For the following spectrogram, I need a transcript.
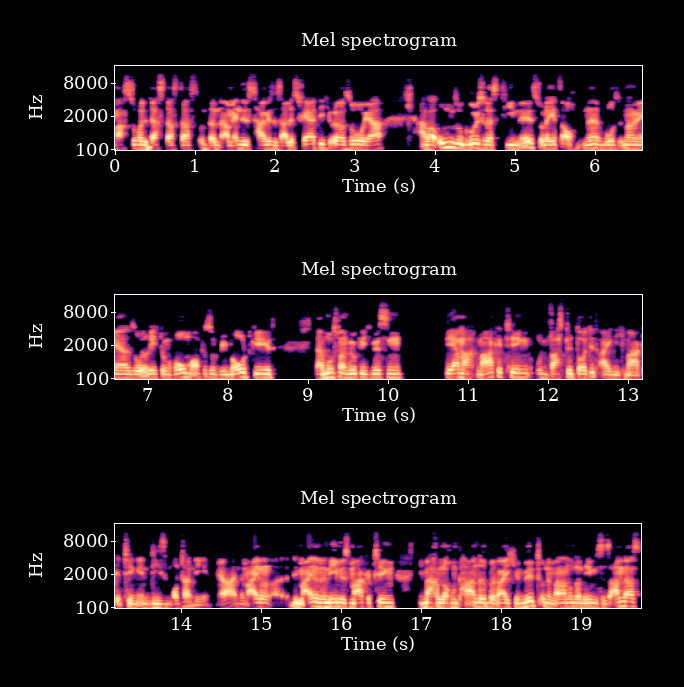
machst du heute das, das, das und dann am Ende des Tages ist alles fertig oder so, ja. Aber umso größer das Team ist oder jetzt auch, ne, wo es immer mehr so in Richtung Homeoffice und Remote geht, da muss man wirklich wissen, der macht Marketing und was bedeutet eigentlich Marketing in diesem Unternehmen? Ja, in dem einen, dem einen Unternehmen ist Marketing, die machen noch ein paar andere Bereiche mit und im anderen Unternehmen ist es anders.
